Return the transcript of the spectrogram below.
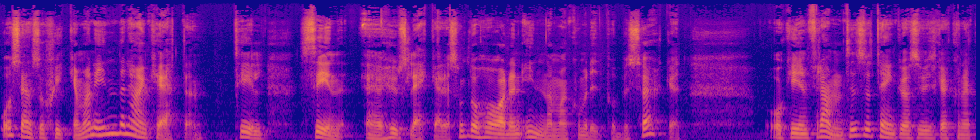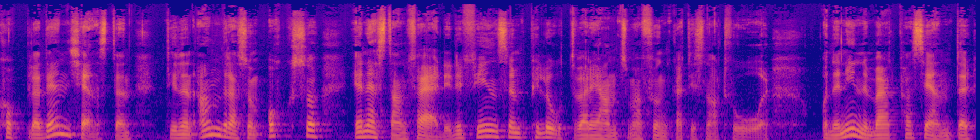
och sen så skickar man in den här enkäten till sin eh, husläkare som då har den innan man kommer dit på besöket. Och i en framtid så tänker vi oss att vi ska kunna koppla den tjänsten till den andra som också är nästan färdig. Det finns en pilotvariant som har funkat i snart två år. Och den innebär att patienter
